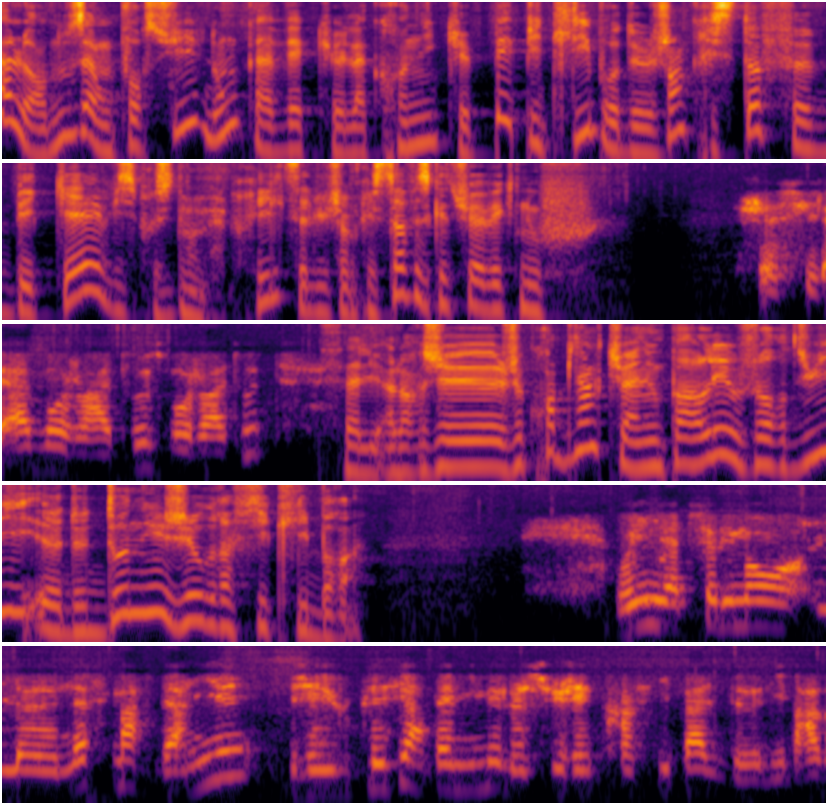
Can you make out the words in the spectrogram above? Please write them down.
Alors, nous allons poursuivre donc avec la chronique Pépite libre de Jean-Christophe Becquet, vice-président d'April. Salut Jean-Christophe, est-ce que tu es avec nous? Je suis là, bonjour à tous, bonjour à toutes. Salut, alors je, je crois bien que tu vas nous parler aujourd'hui euh, de données géographiques libres. Oui, absolument. Le 9 mars dernier, j'ai eu le plaisir d'animer le sujet principal de Libre à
